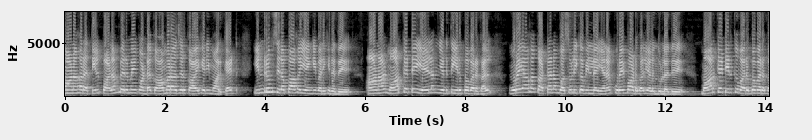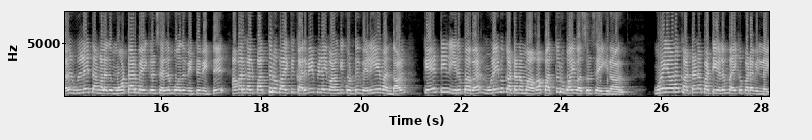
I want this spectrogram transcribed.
மாநகரத்தில் பழம்பெருமை கொண்ட காமராஜர் காய்கறி மார்க்கெட் இன்றும் சிறப்பாக இயங்கி வருகிறது. ஆனால் மார்க்கெட்டை ஏலம் எடுத்து இருப்பவர்கள் முறையாக கட்டணம் வசூலிக்கவில்லை என குறைபாடுகள் எழுந்துள்ளது. மார்க்கெட்டிற்கு வருபவர்கள் உள்ளே தங்களது மோட்டார் பைக்கில் செல்லும் போது விட்டுவிட்டு அவர்கள் பத்து ரூபாய்க்கு கருவேப்பிலை வாங்கி கொண்டு வெளியே வந்தால் கேட்டில் இருப்பவர் நுழைவு கட்டணமாக பத்து ரூபாய் வசூல் செய்கிறார். முறையான கட்டண பட்டியலும் வைக்கப்படவில்லை.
